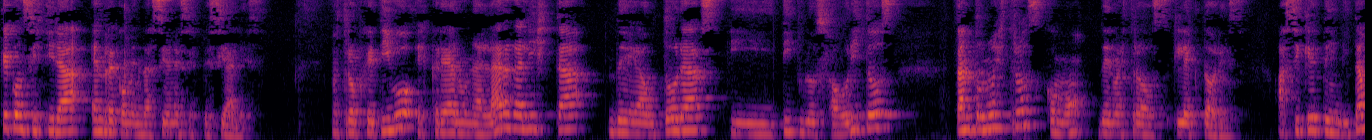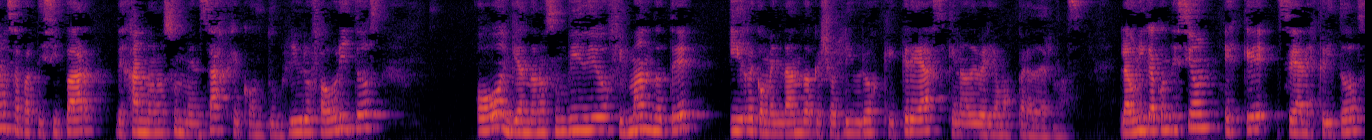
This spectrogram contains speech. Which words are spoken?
que consistirá en recomendaciones especiales. Nuestro objetivo es crear una larga lista de autoras y títulos favoritos, tanto nuestros como de nuestros lectores. Así que te invitamos a participar dejándonos un mensaje con tus libros favoritos o enviándonos un vídeo filmándote y recomendando aquellos libros que creas que no deberíamos perdernos. La única condición es que sean escritos,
